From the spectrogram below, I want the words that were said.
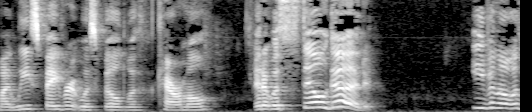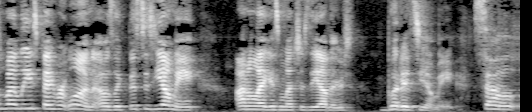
My least favorite was filled with caramel and it was still good. Even though it was my least favorite one, I was like, this is yummy. I don't like as much as the others, but it's yummy. So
